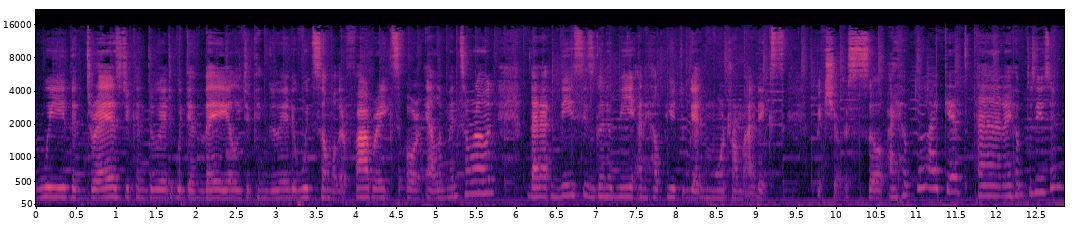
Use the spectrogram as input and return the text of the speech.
with the dress you can do it with the veil you can do it with some other fabrics or elements around that this is gonna be and help you to get more dramatic pictures. So i hope you like it and i hope to see you soon.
